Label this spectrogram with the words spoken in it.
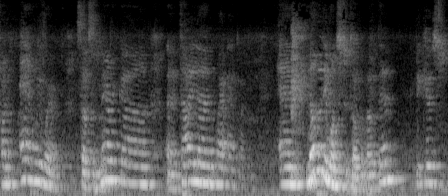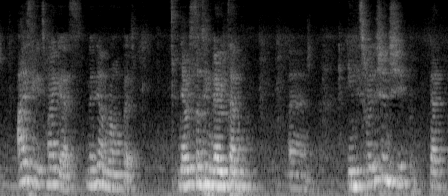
from everywhere. South America, uh, Thailand, wherever. And nobody wants to talk about them because I think it's my guess, maybe I'm wrong, but there is something very taboo in this relationship that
